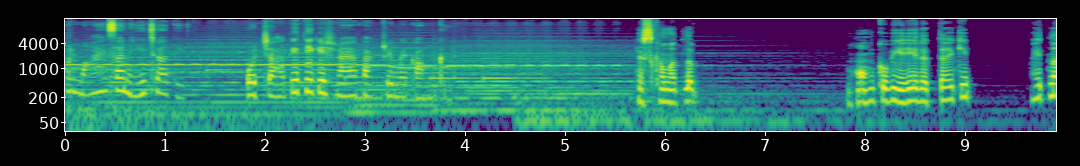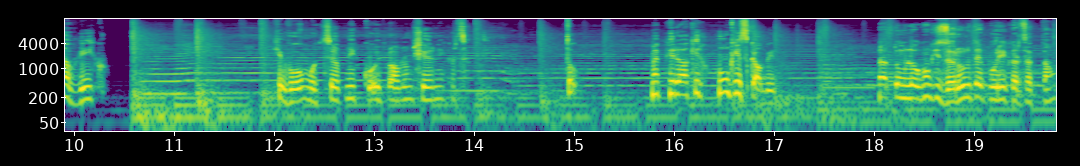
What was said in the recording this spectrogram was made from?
और माँ ऐसा नहीं चाहती। थी वो चाहती थी कि शनाया फैक्ट्री में काम करे। इसका मतलब मॉम को भी यही लगता है कि मैं इतना वीक हूँ कि वो मुझसे अपनी कोई प्रॉब्लम शेयर नहीं कर सकती। तो मैं फिर आखिर हूँ किस काबिल? ना तुम लोगों की जरूरतें पूरी कर सकता हूँ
